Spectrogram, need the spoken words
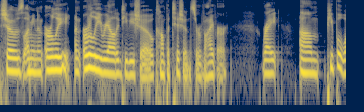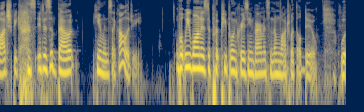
shows, I mean, an early an early reality TV show, competition, Survivor, right? Um, people watch because it is about human psychology. What we want is to put people in crazy environments and then watch what they'll do. Well,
